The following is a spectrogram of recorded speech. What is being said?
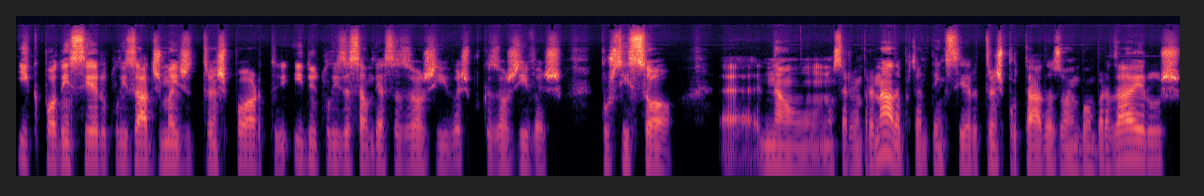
e que podem ser utilizados meios de transporte e de utilização dessas ogivas, porque as ogivas por si só uh, não, não servem para nada, portanto têm que ser transportadas ou em bombardeiros,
